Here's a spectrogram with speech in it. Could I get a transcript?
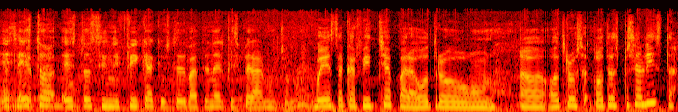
Eh, esto, esto significa que usted va a tener que esperar mucho más. Voy a sacar ficha para otro, otro, otro especialista,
